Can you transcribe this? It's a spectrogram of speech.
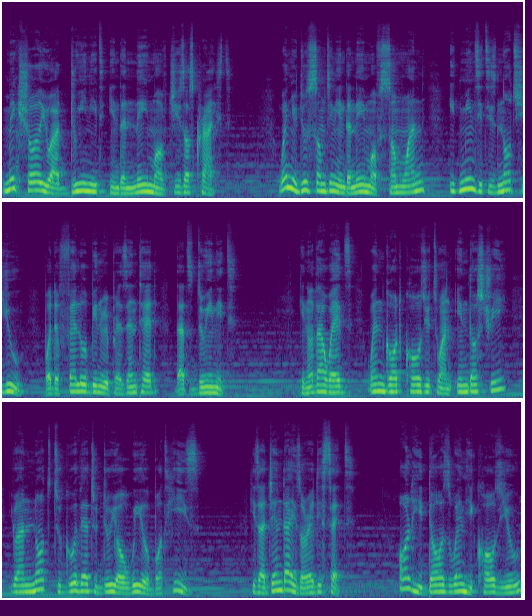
make sure you are doing it in the name of Jesus Christ. When you do something in the name of someone, it means it is not you, but the fellow being represented that's doing it. In other words, when God calls you to an industry, you are not to go there to do your will but His. His agenda is already set. All He does when He calls you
